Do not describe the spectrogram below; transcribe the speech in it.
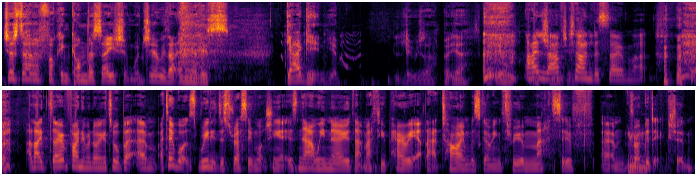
Just have a fucking conversation, would you, without any of this gagging, you loser. But yeah, it'll- I it'll love change. Chandler so much, and I don't find him annoying at all. But um, I tell you what's really distressing watching it is now we know that Matthew Perry at that time was going through a massive um, drug addiction,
